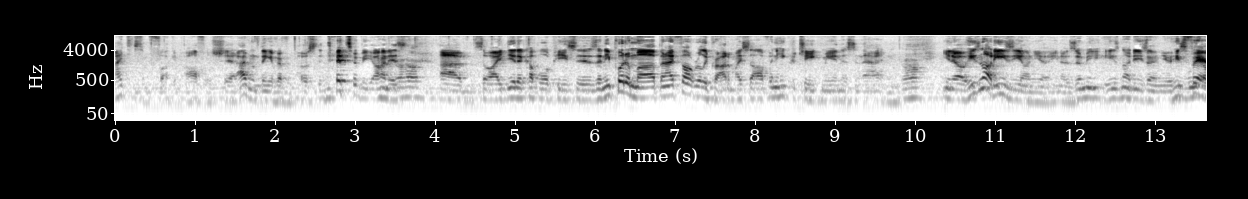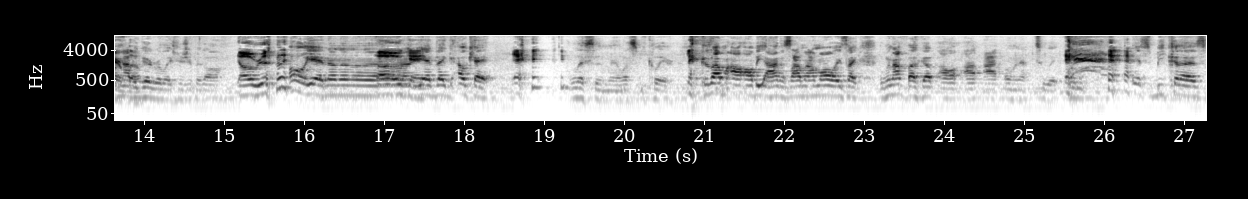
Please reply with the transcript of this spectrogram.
I did some fucking awful shit. I don't think I've ever posted it to be honest. Uh-huh. Um, so I did a couple of pieces, and he put them up, and I felt really proud of myself. And he critiqued me and this and that, and Uh-huh. you know, he's not easy on you. You know, Zumbi, he's not easy on you. He's fair. we don't have a good relationship at all. oh really? Oh yeah, no, no, no, no. no, Oh, no, okay. Yeah, like okay. Listen, man. Let's be clear. Because I'm, I'll, I'll be honest. I'm, I'm always like, when I fuck up, I'll, I, I own up to it. And it's because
